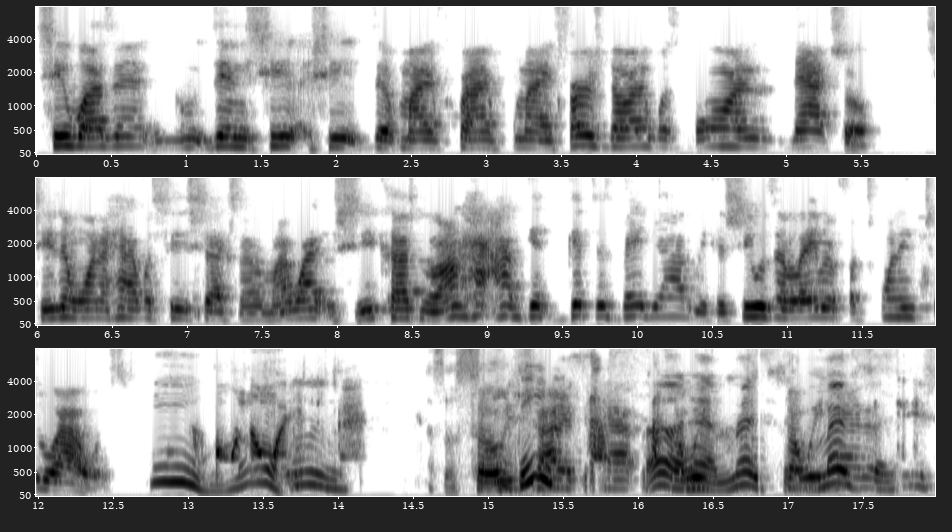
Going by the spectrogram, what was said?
she wasn't. Then she she the, my my my first daughter was born natural. She didn't want to have a C-section. My wife, she cussed me. I, I get get this baby out of me because she was in labor for 22 hours. Ooh, Lord. That's a so we decided to have. Oh, so we, mercy, so we mercy. had a C.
